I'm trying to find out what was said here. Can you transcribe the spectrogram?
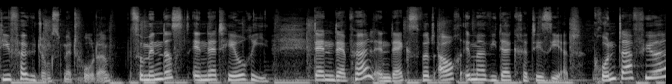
die Verhütungsmethode. Zumindest in der Theorie. Denn der Pearl-Index wird auch immer wieder kritisiert. Grund dafür,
